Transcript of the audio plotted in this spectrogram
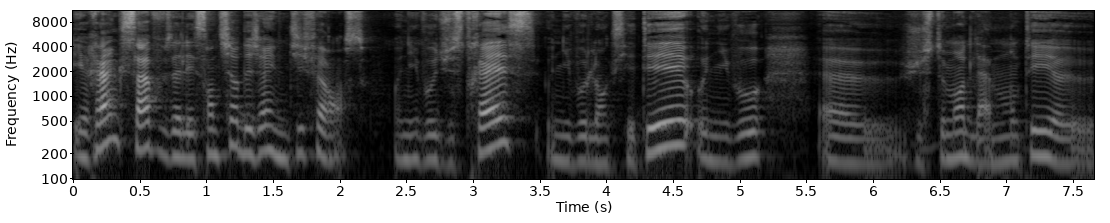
et rien que ça, vous allez sentir déjà une différence. Au niveau du stress, au niveau de l'anxiété, au niveau euh, justement de la montée euh,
